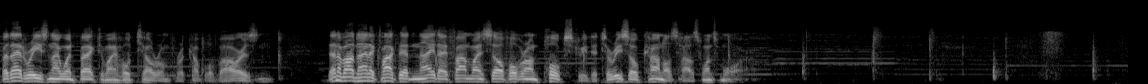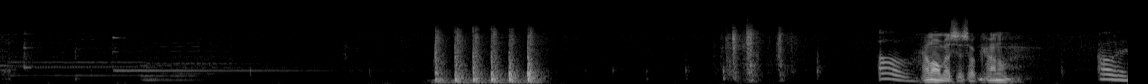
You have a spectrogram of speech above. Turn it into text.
For that reason, I went back to my hotel room for a couple of hours, and then about nine o'clock that night, I found myself over on Polk Street at Teresa O'Connell's house once more. Oh, Hello, Mrs. O'Connell. oh, uh,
